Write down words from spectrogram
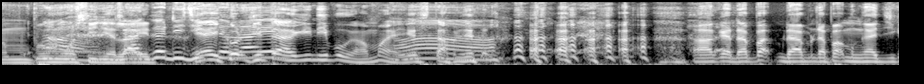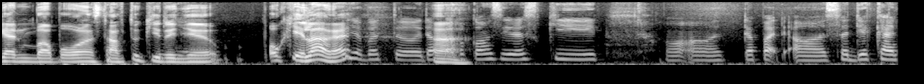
mempromosinya Ah, lain Yang ikut lain. kita hari ni pun Ramai ya Ah. staffnya ha, kan, dapat, dah, dapat mengajikan Berapa orang staff tu Kiranya Okey lah kan Ya betul. Ah. dapat berkongsi rezeki uh, uh, dapat uh, sediakan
